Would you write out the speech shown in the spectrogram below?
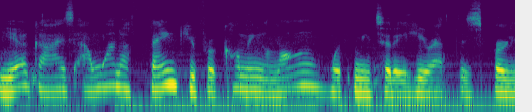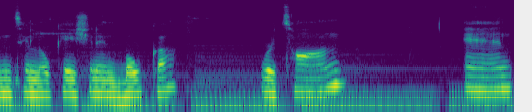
yeah, guys, I want to thank you for coming along with me today here at this Burlington location in Boca Raton. And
